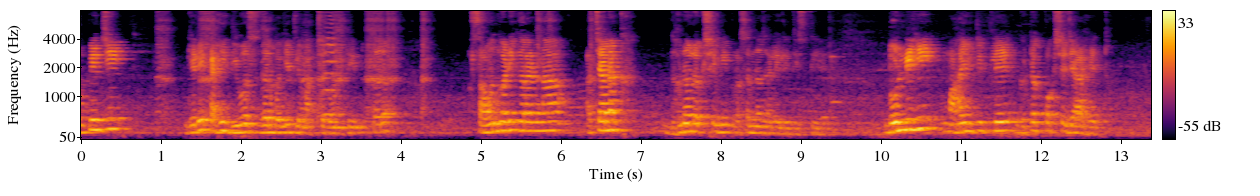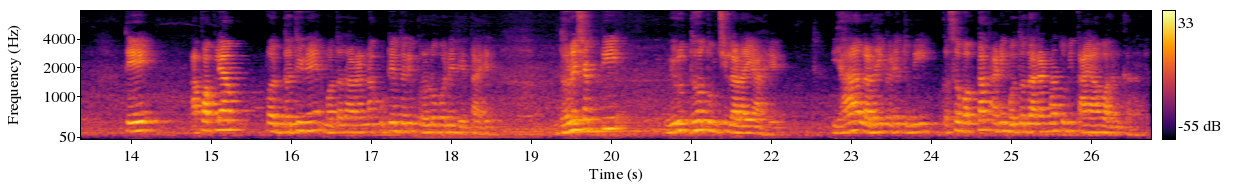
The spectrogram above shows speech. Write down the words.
रुपेशजी गेले काही दिवस जर बघितले मागच्या दोन तीन तर सावंतवाडीकरांना अचानक धनलक्ष्मी प्रसन्न झालेली दिसते दोन्हीही महायुतीतले घटक पक्ष जे आहेत ते आपापल्या पद्धतीने मतदारांना कुठेतरी प्रलोभने देत आहेत. धनशक्ती विरुद्ध तुमची लढाई आहे. ह्या लढाईकडे तुम्ही कसं बघतात आणि मतदारांना तुम्ही काय आवाहन कराल?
